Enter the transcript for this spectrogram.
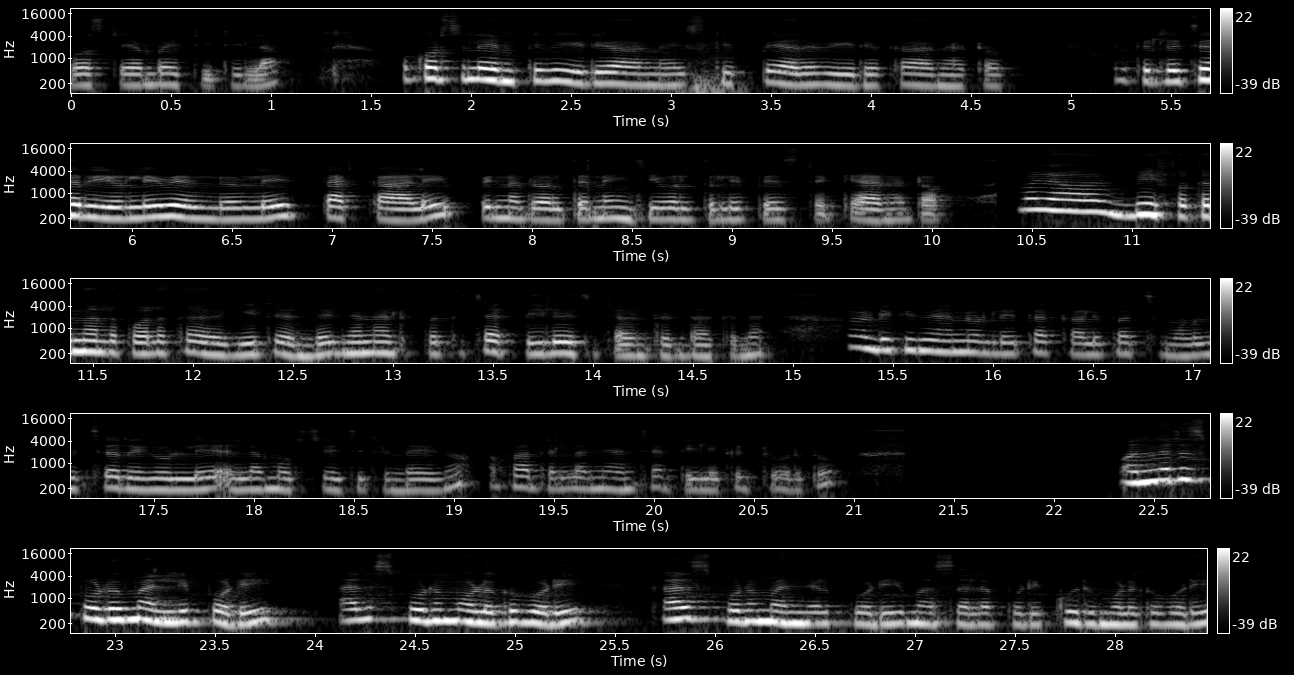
പോസ്റ്റ് ചെയ്യാൻ പറ്റിയിട്ടില്ല. അപ്പോൾ കുറച്ച് ലെങ്ത്ത് വീഡിയോ ആണ്. സ്കിപ്പ് ചെയ്യാതെ വീഡിയോ കാണാം കേട്ടോ. ചെറിയുള്ളി വെള്ളുള്ളി തക്കാളി പിന്നെ അതുപോലെ തന്നെ ഇഞ്ചി വെളുത്തുള്ളി പേസ്റ്റൊക്കെയാണ് കേട്ടോ. ഞാൻ ബീഫൊക്കെ നല്ലപോലെ കഴുകിയിട്ടുണ്ട്. ഞാൻ അടുപ്പത്ത് ചട്ടിയിൽ വെച്ചിട്ടാണ് ഉണ്ടാക്കുന്നത്. വേണ്ടിക്ക് ഞാൻ ഉള്ളി തക്കാളി പച്ചമുളക് ചെറിയ ഉള്ളി എല്ലാം മുറിച്ച് വെച്ചിട്ടുണ്ടായിരുന്നു. അപ്പോൾ അതെല്ലാം ഞാൻ ചട്ടിയിലേക്ക് ഇട്ട് കൊടുത്തു. ഒന്നര സ്പൂൺ മല്ലിപ്പൊടി അര സ്പൂൺ മുളക് പൊടി കാൽ സ്പൂൺ മഞ്ഞൾപ്പൊടി മസാലപ്പൊടി കുരുമുളക് പൊടി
